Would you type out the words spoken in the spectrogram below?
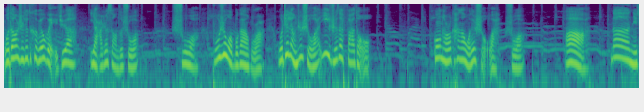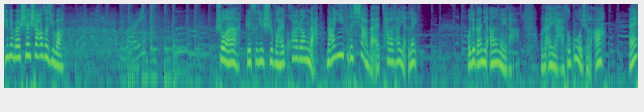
我当时就特别委屈啊，哑着嗓子说：“叔，不是我不干活，我这两只手啊一直在发抖。”工头看看我的手啊，说：“啊，那你去那边筛沙子去吧。”说完啊，这司机师傅还夸张的拿衣服的下摆擦了擦眼泪。我就赶紧安慰他，我说：“哎呀，都过去了啊。”哎，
